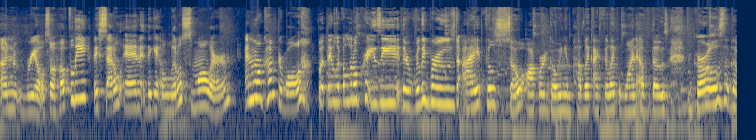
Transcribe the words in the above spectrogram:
unreal. So hopefully they settle in, they get a little smaller and more comfortable, but they look a little crazy. They're really bruised. I feel so awkward going in public. I feel like one of those girls, the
